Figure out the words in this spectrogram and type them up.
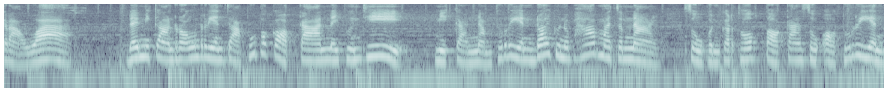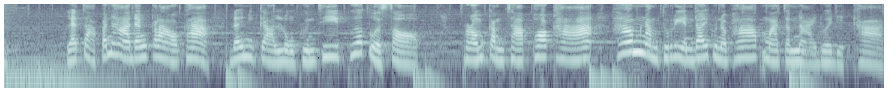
กล่าวว่า ได้มีการร้องเรียนจากผู้ประกอบการในพื้นที่ มีการนำทุเรียนด้อยคุณภาพมาจำหน่าย ส่งผลกระทบต่อการส่งออกทุเรียน และจากปัญหาดังกล่าวค่ะ ได้มีการลงพื้นที่เพื่อตรวจสอบ พร้อมกำชับพ่อค้า ห้ามนำทุเรียนด้อยคุณภาพมาจำหน่ายโดยเด็ดขาด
